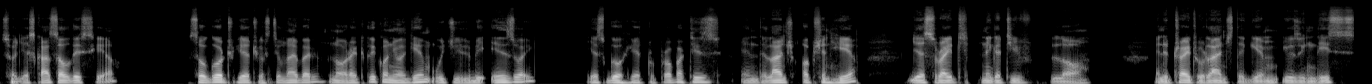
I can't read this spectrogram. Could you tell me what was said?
So just cancel this here so go to here to your Steam library. Now right click on your game, which will be Inzoi. Just go here to properties and the launch option here. Just write negative law and try to launch the game using this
